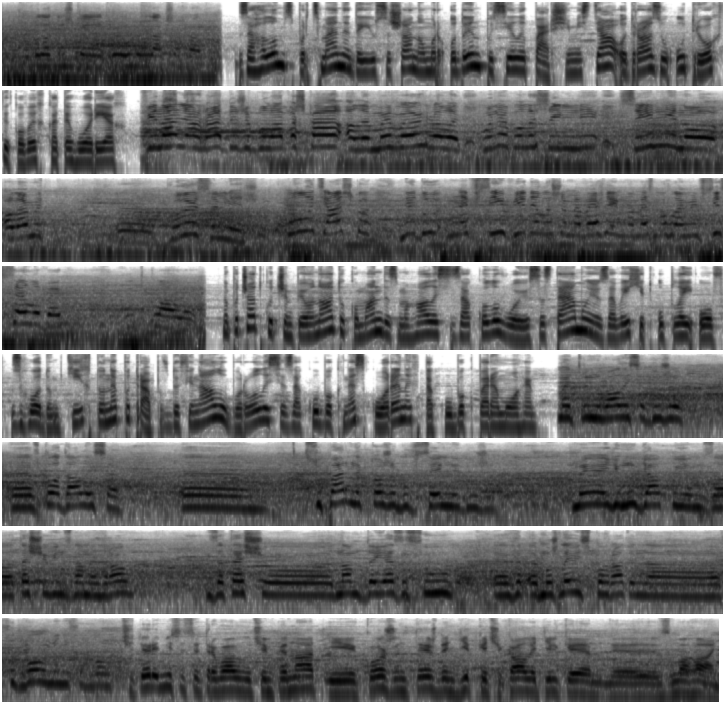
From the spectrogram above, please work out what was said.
4-0. Було трішки другу гру легше грати. Загалом спортсмени ДЮ США номер 1 посіли перші місця одразу у трьох вікових категоріях. Фінальна гра дуже була важка, але ми виграли. Вони були сильні, сильні, але ми е, були сильніші. Було тяжко, не, не всі вірили, що ми виграємо, але ми змогли, ми всі сили відклали. На початку чемпіонату команди змагались за коловою системою за вихід у плей-офф. Згодом ті, хто не потрапив до фіналу, боролися за кубок нескорених та кубок перемоги. Ми тренувалися дуже, е, вкладалися. Е, суперник теж був сильний дуже. Ми йому дякуємо за те, що він з нами грав, за те, що нам дає ЗСУ е, можливість пограти на футбол, міні-футбол. Чотири місяці тривав чемпіонат, і кожен тиждень дітки чекали тільки е, змагань.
